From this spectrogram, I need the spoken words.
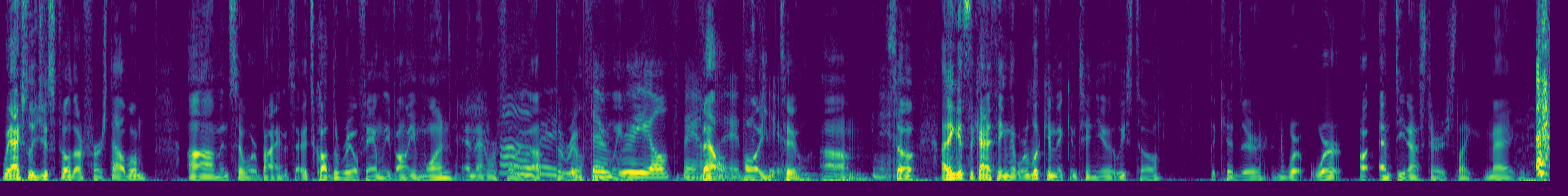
We actually just filled our first album, um, and so we're buying this. It's called the Real Family Volume One, and then we're filling Oh, up the Real the Family real family. Val- Volume cute. Two. Um, Yeah. So I think it's the kind of thing that we're looking to continue at least till the kids are and we're we're empty nesters like Meg.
